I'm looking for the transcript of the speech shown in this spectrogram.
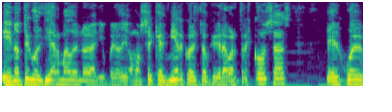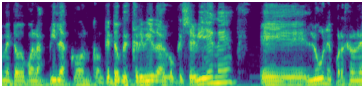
Eh, no tengo el día armado en horario, pero digamos, sé que el miércoles tengo que grabar tres cosas, el jueves me tengo que poner las pilas con, que tengo que escribir algo que se viene. Eh, el lunes, por ejemplo,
